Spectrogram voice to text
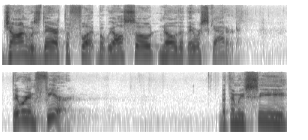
John was there at the foot, but we also know that they were scattered. They were in fear. But then we see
